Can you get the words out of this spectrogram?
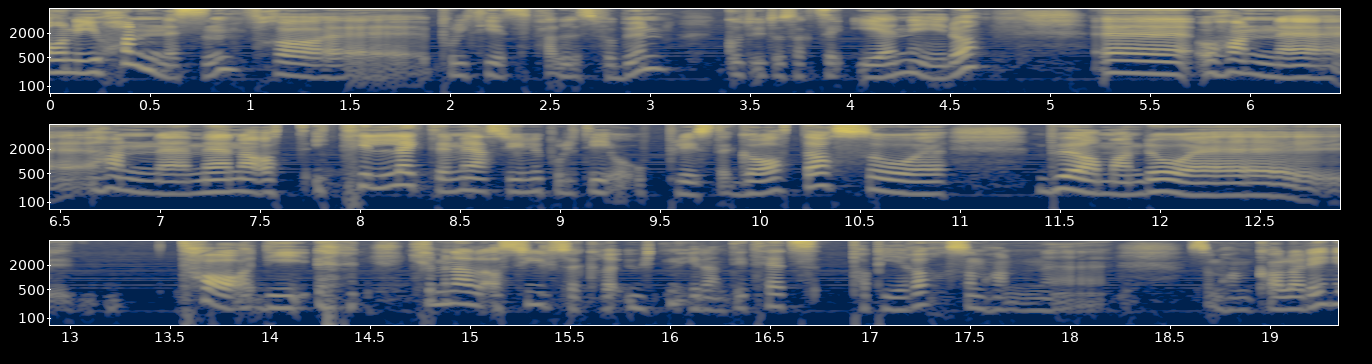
Arne Johannessen fra eh, Politiets Fellesforbund gått ut og sagt seg enig i. da. Eh, og han, eh, han eh, mener at i tillegg til mer synlig politi og opplyste gater, så eh, bør man da ta de kriminelle asylsøkere uten identitetspapirer, som han, eh, som han kaller de.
